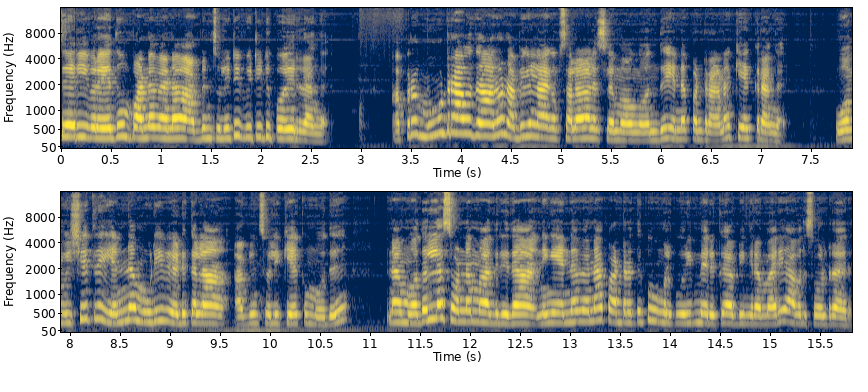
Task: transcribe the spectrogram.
சரி இவரை எதுவும் பண்ண வேணாம். அப்படின்னு சொல்லிட்டு விட்டுட்டு போயிடுறாங்க. அப்புறம் மூன்றாவது நாளும் நபிகள் நாயகம் சல்லா அலுவலம் அவங்க வந்து என்ன பண்ணுறாங்கன்னா கேட்குறாங்க உன் விஷயத்தில் என்ன முடிவு எடுக்கலாம் அப்படின்னு சொல்லி கேட்கும்போது நான் முதல்ல சொன்ன மாதிரி தான் நீங்கள் என்ன வேணால் பண்ணுறதுக்கு உங்களுக்கு உரிமை இருக்குது அப்படிங்கிற மாதிரி அவர் சொல்கிறாரு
